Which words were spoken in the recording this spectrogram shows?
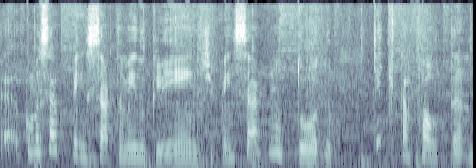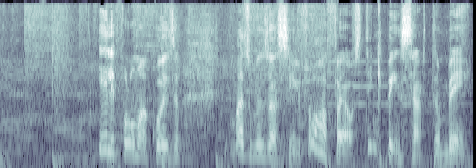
é, começar a pensar também no cliente, pensar no todo. O que está faltando? E ele falou uma coisa mais ou menos assim: ele falou, Rafael, você tem que pensar também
